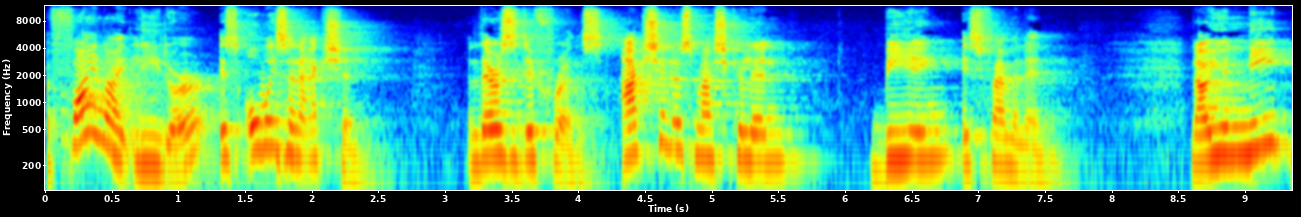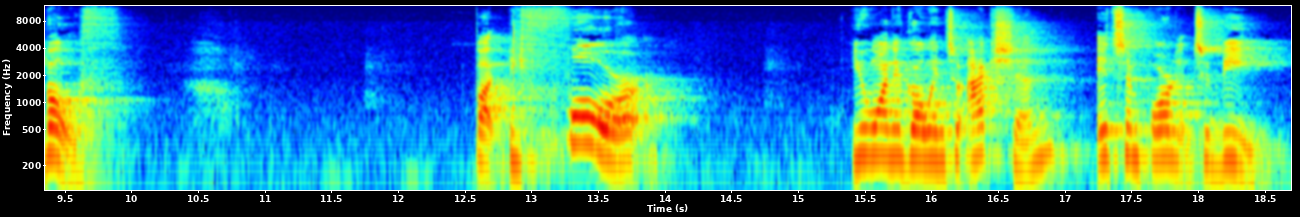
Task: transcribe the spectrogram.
A finite leader is always in action. And there's a difference. Action is masculine, being is feminine. Now you need both. But before you want to go into action, it's important to be.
